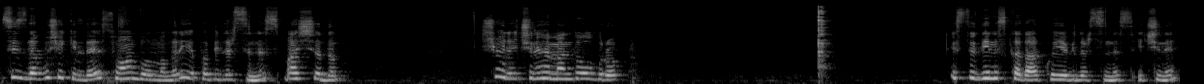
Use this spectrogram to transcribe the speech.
Siz de bu şekilde soğan dolmaları yapabilirsiniz. Başladım. Şöyle içine hemen doldurup İstediğiniz kadar koyabilirsiniz içini.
